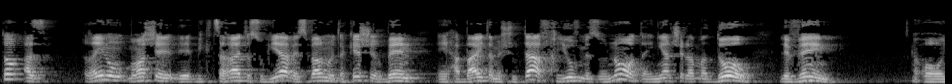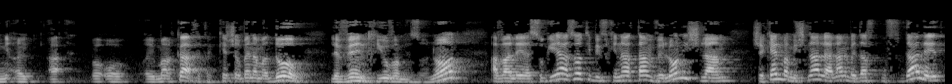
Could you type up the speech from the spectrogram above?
טוב, אז ראינו ממש בקצרה את הסוגיה והסברנו את הקשר בין הבית המשותף, חיוב מזונות, העניין של המדור לבין או אומר כך, את הקשר בין המדור לבין חיוב המזונות, אבל הסוגיה הזאת היא בבחינת תם ולא נשלם, שכן במשנה להלן בדף קד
